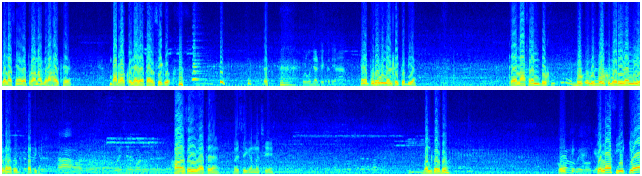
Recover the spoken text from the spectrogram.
कैलाश यहाँ का पुराना ग्राहक है। बार बार खोजा जाता है उसी को। पूरा गुंजल ठीक कर दिया कैलाश रन दुख भूख भूख भरी रन ये करना खुद साथी का हाँ सही बात है। वैसे ही करना चाहिए। बंद कर दो। ओके। क्लास ये क्या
